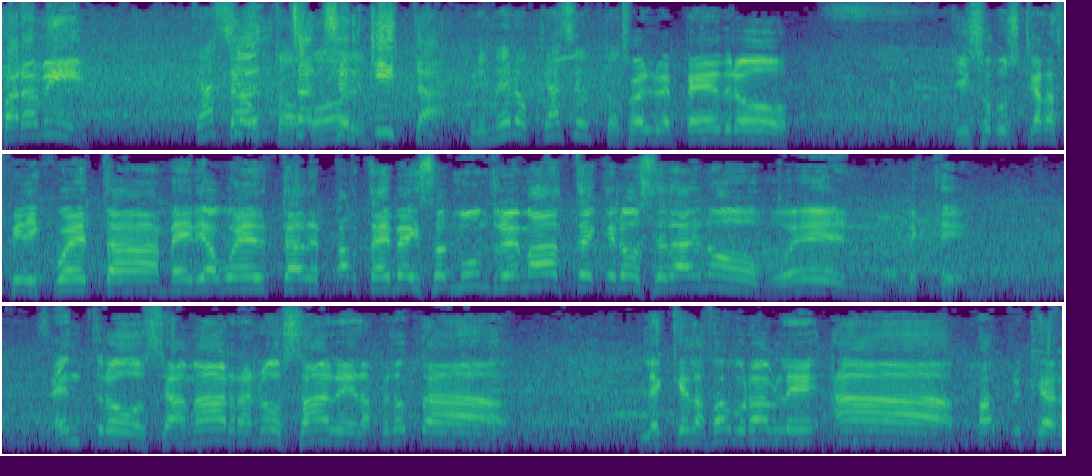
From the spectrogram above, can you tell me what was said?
Para mí. Casi Tan, tan cerquita. Primero casi autogol. Resuelve Pedro. Quiso buscar a Spiricueta. Media vuelta de parte de Mason Mund. Remate que no se da. No, bueno. Le. Centro. Se amarra. No sale. La pelota le queda favorable a Patrick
